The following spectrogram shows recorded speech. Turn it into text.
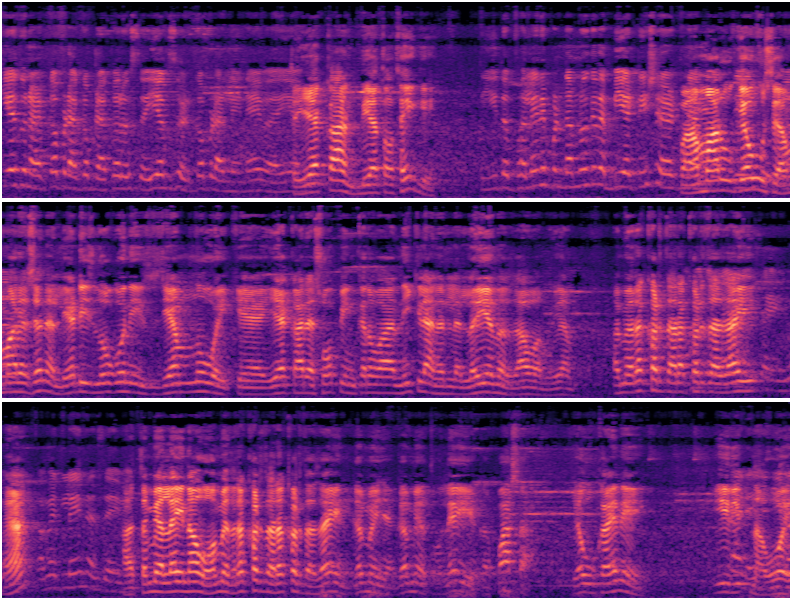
કીધું ને કપડા કપડા કરો છો. એક જોડ કપડા લઈને આવ્યા તો એમ. એક આન બે તો થઈ ગઈ. એ તો ભલે ને પણ તમને ન કહેતા બે ટી શર્ટ પણ અમારું કેવું છે? અમારે છે ને લેડીઝ લોકોની જેમ ન હોય કે એક આરે શોપિંગ કરવા નીકળ્યા ને એટલે લઈને જ આવવાનું એમ. અમે રખડતા રખડતા જાય હે? હા તમે લઈને આવો અમે તો રખડતા રખડતા જાય ને ગમે ત્યાં ગમે તો લઈએ પાછા. એવું કાંઈ નહીં. એ રીતના હોય.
